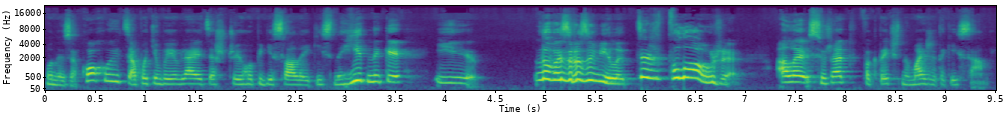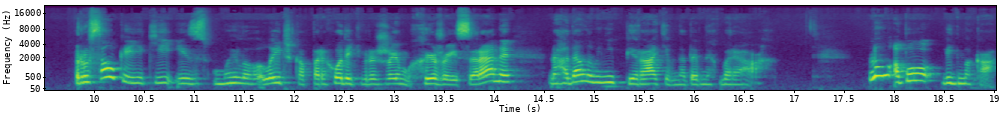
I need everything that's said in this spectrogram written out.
вони закохуються, а потім виявляється, що його підіслали якісь негідники, і ну ви зрозуміли, це ж було вже. Але сюжет фактично майже такий самий. Русалки, які із милого личка переходять в режим хижої сирени, нагадали мені піратів на дивних берегах. Ну або відьмака.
